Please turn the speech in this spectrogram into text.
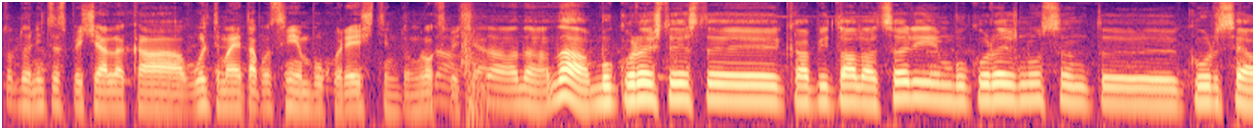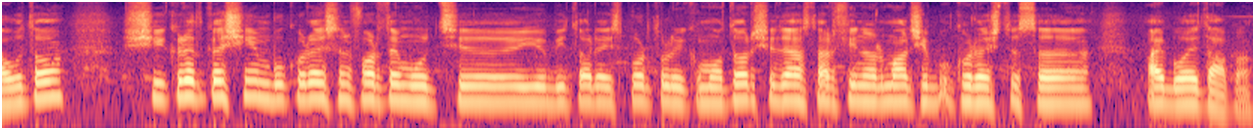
A fost o dorință specială ca ultima etapă să fie în București, într-un loc da, special? Da, da, da. București este capitala țării, în București nu sunt curse auto, și cred că și în București sunt foarte mulți uh, iubitori ai sportului cu motor și de asta ar fi normal și București să aibă o etapă.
